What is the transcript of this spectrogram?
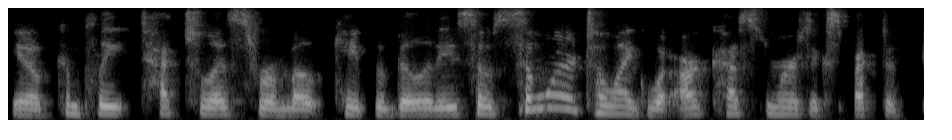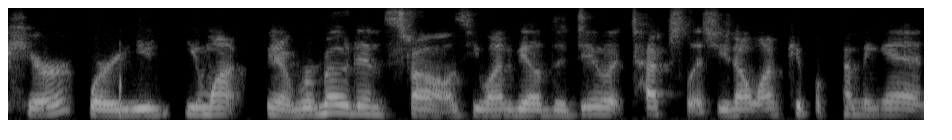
you know, complete touchless remote capabilities. So similar to like what our customers expect of Pure, where you you want you know remote installs, you want to be able to do it touchless. You don't want people coming in.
